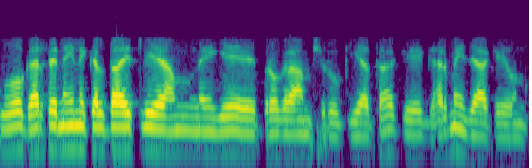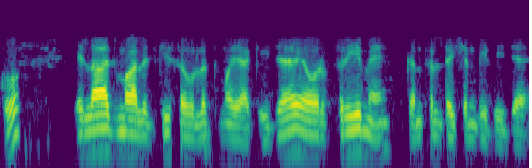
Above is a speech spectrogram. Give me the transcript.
وہ گھر سے نہیں نکلتا۔ اس لیے ہم نے یہ پروگرام شروع کیا تھا کہ گھر میں جا کے ان کو علاج معالج کی سہولت مہیا کی جائے اور فری میں کنسلٹیشن بھی دی جائے۔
